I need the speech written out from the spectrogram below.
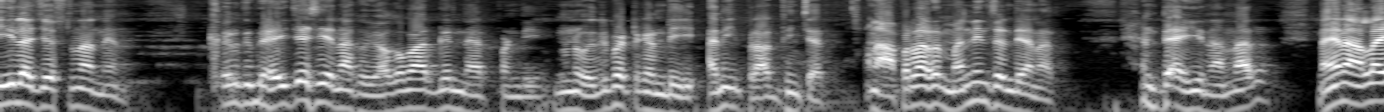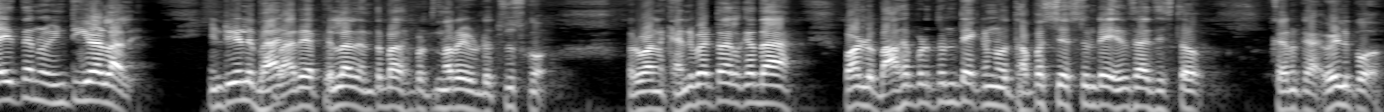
ఇలా చేస్తున్నాను నేను. కనుక దయచేసి నాకు యోగ మార్గం నేర్పండి నన్ను వదిలిపెట్టకండి అని ప్రార్థించారు. నా అపరాధం మన్నించండి అన్నారు. అంటే ఆయన అన్నారు నాయన అలా అయితే నువ్వు ఇంటికి వెళ్ళాలి. ఇంటికి వెళ్ళి భార్య పిల్లలు ఎంత బాధపడుతున్నారో ఇప్పుడు చూసుకో. మరి వాళ్ళని కనిపెట్టాలి కదా. వాళ్ళు బాధపడుతుంటే ఇక్కడ నువ్వు తపస్సు చేస్తుంటే ఏం సాధిస్తావు? కనుక వెళ్ళిపో.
